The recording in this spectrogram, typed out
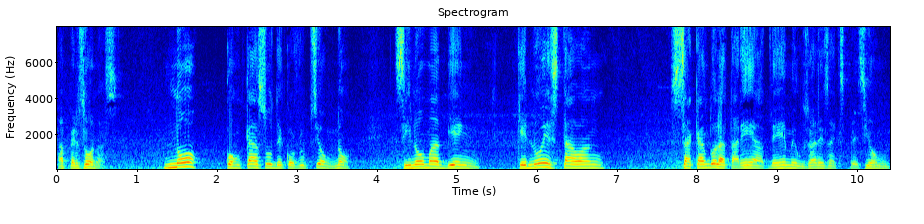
a personas, no con casos de corrupción, no, sino más bien que no estaban sacando la tarea, déjeme usar esa expresión,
